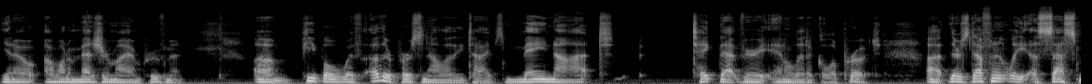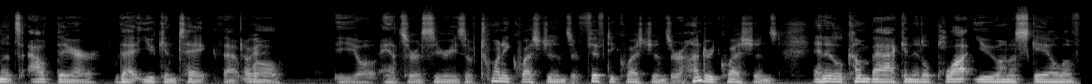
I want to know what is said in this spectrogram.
you know I want to measure my improvement. Um, people with other personality types may not take that very analytical approach. Uh, there's definitely assessments out there that you can take that Okay. will you'll answer a series of 20 questions or 50 questions or 100 questions and it'll come back and it'll plot you on a scale of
